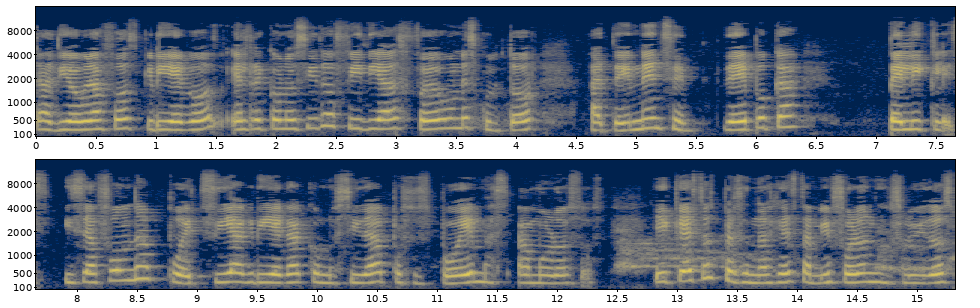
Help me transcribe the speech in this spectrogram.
radiógrafos griegos, el reconocido Fidias fue un escultor ateniense de época Pelicles y zafó una poesía griega conocida por sus poemas amorosos, y que estos personajes también fueron influidos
